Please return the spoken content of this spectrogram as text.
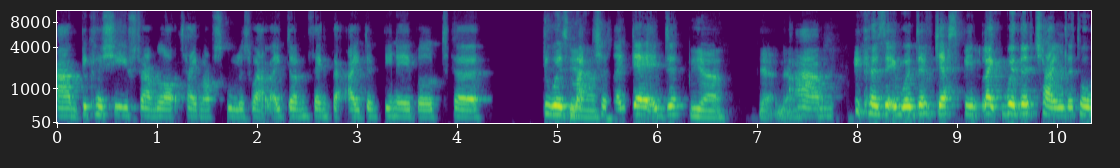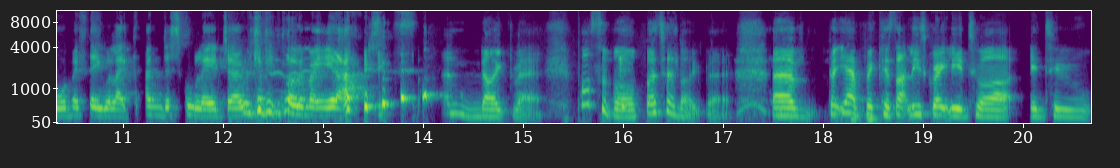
um, because she used to have a lot of time off school as well, I don't think that I'd have been able to do as Yeah. much as I did Yeah. Yeah. No. um, because it would have just been like with a child at home if they were like under school age I would have been pulling my hair out a nightmare possible but a nightmare um but yeah because that leads greatly into our into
